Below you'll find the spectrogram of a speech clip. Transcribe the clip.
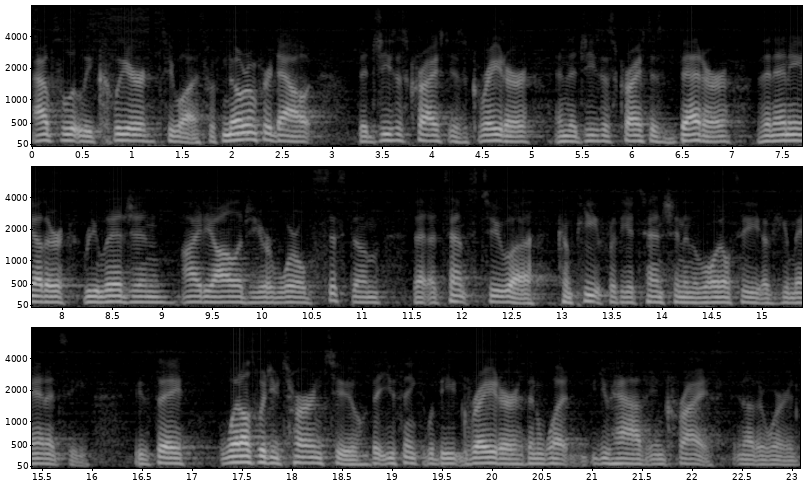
absolutely clear to us, with no room for doubt, that Jesus Christ is greater and that Jesus Christ is better than any other religion, ideology, or world system that attempts to uh, compete for the attention and the loyalty of humanity. You say, what else would you turn to that you think would be greater than what you have in Christ, in other words?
